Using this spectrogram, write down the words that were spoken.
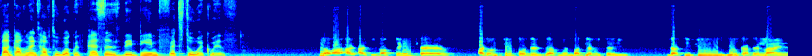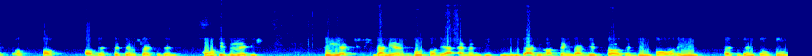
that government have to work with persons they deem fit to work with? No, I, I do not think, uh, I don't think for this government, but let me tell you that if you look at the lines of thought of the sitting president, who is ready to let Ghanaians vote for their MMDC. I do not think that this spells a doom for any presidential so.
